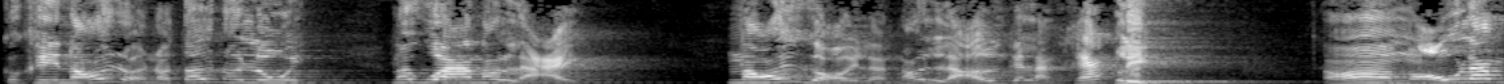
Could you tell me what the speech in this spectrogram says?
Có khi nói rồi nói tới nói lui nói qua nói lại. Nói rồi là nói lợ cái là khác liền. À, ngộ lắm.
